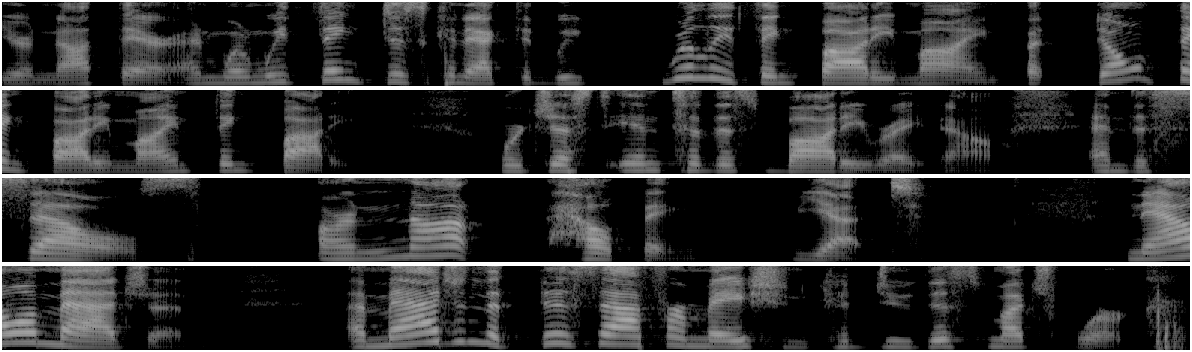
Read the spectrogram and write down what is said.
you're not there and when we think disconnected we really think body mind but don't think body mind think body we're just into this body right now and the cells are not helping yet now imagine Imagine that this affirmation could do this much work.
